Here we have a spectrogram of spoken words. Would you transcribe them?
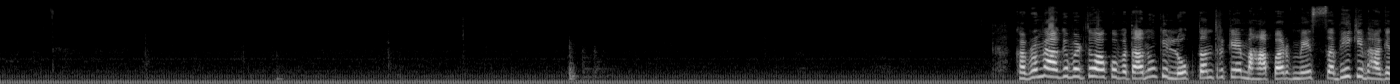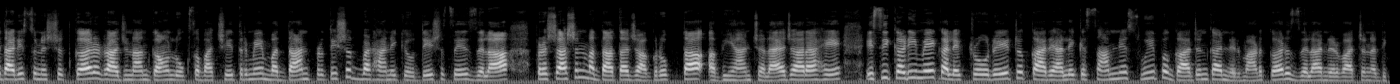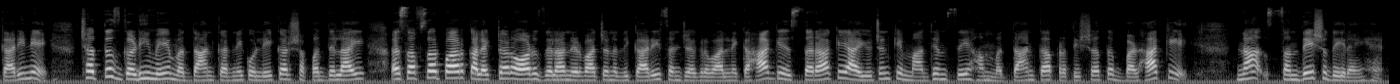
खबरों में आगे बढ़ते हुए आपको बता दूँ कि लोकतंत्र के महापर्व में सभी की भागीदारी सुनिश्चित कर राजनांदगांव लोकसभा क्षेत्र में मतदान प्रतिशत बढ़ाने के उद्देश्य से जिला प्रशासन मतदाता जागरूकता अभियान चलाया जा रहा है। इसी कड़ी में कलेक्टोरेट कार्यालय के सामने स्वीप गार्डन का निर्माण कर जिला निर्वाचन अधिकारी ने छत्तीसगढ़ी में मतदान करने को लेकर शपथ दिलाई। इस अवसर पर कलेक्टर और जिला निर्वाचन अधिकारी संजय अग्रवाल ने कहा कि इस तरह के आयोजन के माध्यम से हम मतदान का प्रतिशत बढ़ा के ना संदेश दे रहे हैं।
